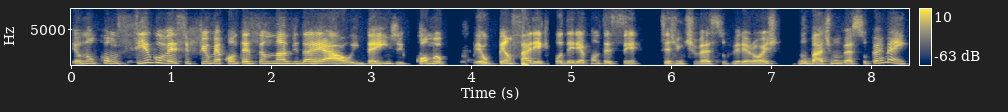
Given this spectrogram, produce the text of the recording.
Eu não consigo ver esse filme acontecendo na vida real, entende? Como eu, eu pensaria que poderia acontecer se a gente tivesse super-heróis no Batman vs Superman.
